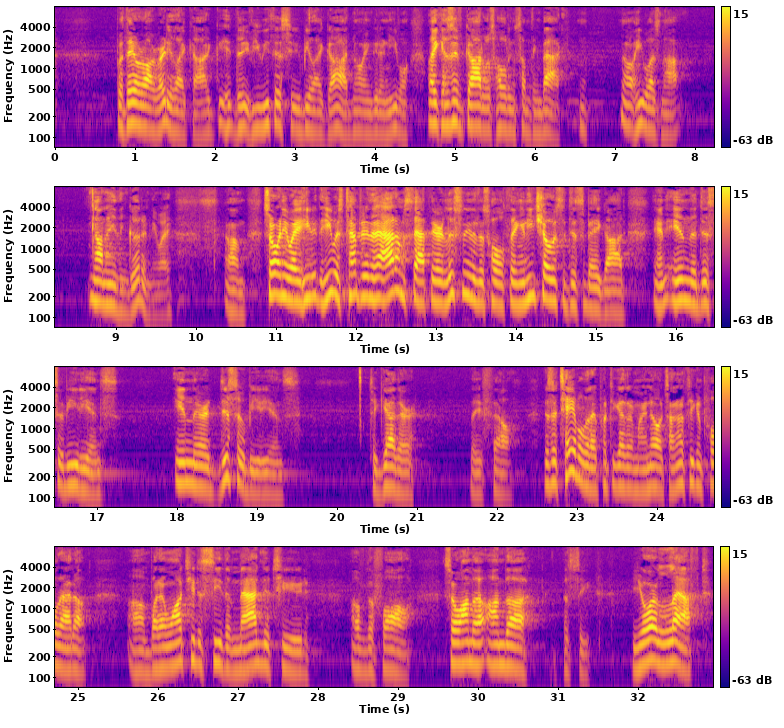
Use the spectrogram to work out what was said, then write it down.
But they were already like God. If you eat this, you'd be like God, knowing good and evil. Like as if God was holding something back. No, he was not. Not anything good, anyway. Um, so anyway, he, he was tempted, and then Adam sat there listening to this whole thing, and he chose to disobey God. And in the disobedience, in their disobedience, together they fell. There's a table that I put together in my notes. I don't know if you can pull that up, um, but I want you to see the magnitude of the fall. So on the on the let's see, your left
